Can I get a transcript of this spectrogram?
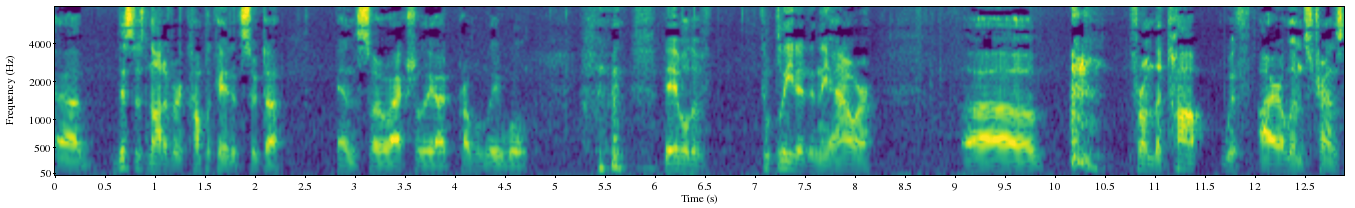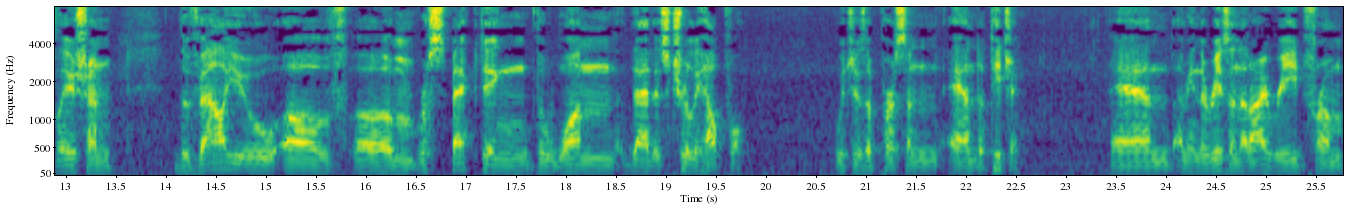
uh, this is not a very complicated sutta, and so actually I probably will be able to complete it in the hour. Uh, from the top, with Ireland's translation, the value of um, respecting the one that is truly helpful, which is a person and a teaching. And I mean, the reason that I read from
